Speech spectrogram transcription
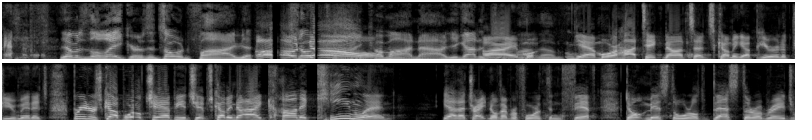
math. Yeah, but it's the Lakers. It's 0 5. Yeah. Oh, So no! Come on now. You got to All jump right, on more, them. yeah, more hot take nonsense coming up here in a few minutes. Breeders' Cup World Championships coming to iconic Keeneland. Yeah, that's right, November 4th and 5th. Don't miss the world's best thoroughbreds,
